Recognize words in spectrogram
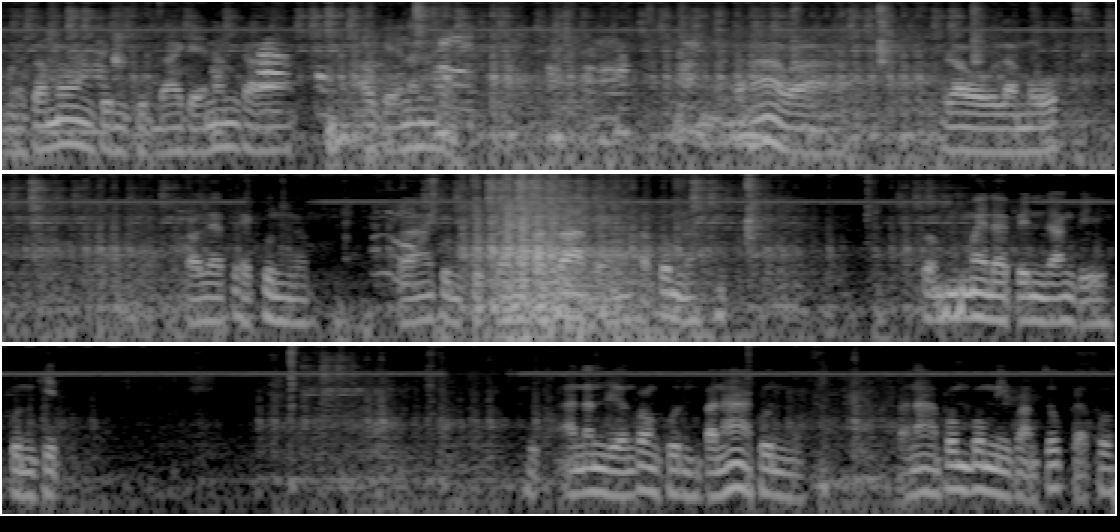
เมื่อสมองคุณคิดได้แก่นั้นก็เอาแก่นั้นถ้าว่าเราละโมบก็แล้วแต่คุณครับถ้าคุณคิดได้ประสาทแบบนะครับพุ่มนะ ก็ไม่ได้เป็นอย่างที่คุณคิด อันนั้นเรื่องของคุณปัญหาคุณปัญหาผมผมมีความสุขกับผม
